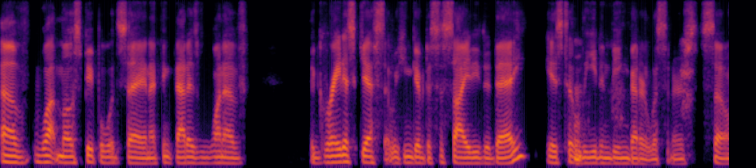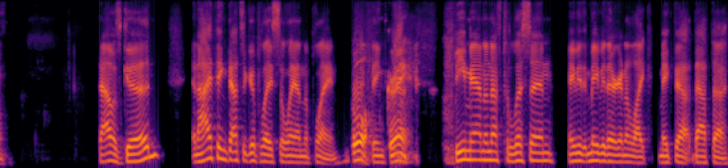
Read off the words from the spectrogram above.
of what most people would say. And I think that is one of the greatest gifts that we can give to society today is to hmm. lead in being better listeners. So that was good. And I think that's a good place to land the plane. Cool. I think uh, great. Be man enough to listen. Maybe maybe they're gonna like make that that the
